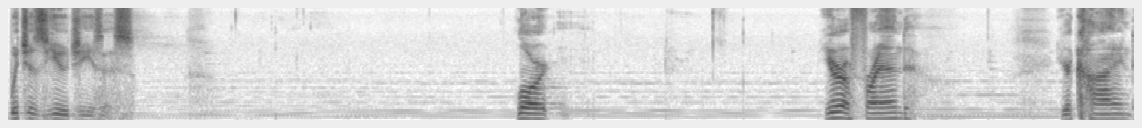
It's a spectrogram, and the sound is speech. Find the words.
which is you, Jesus. Lord, you're a friend, you're kind,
